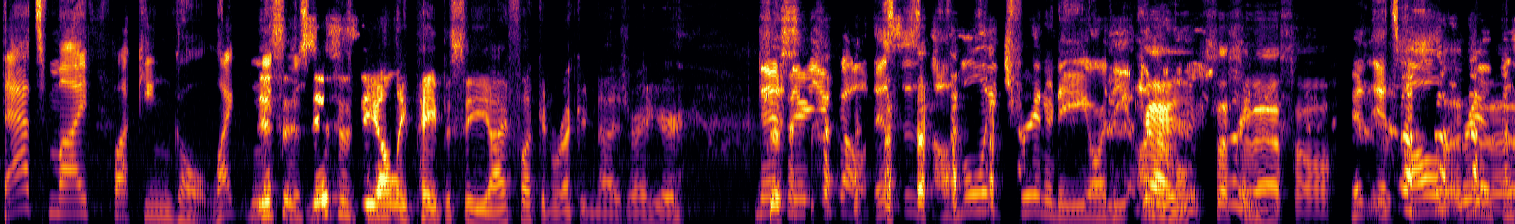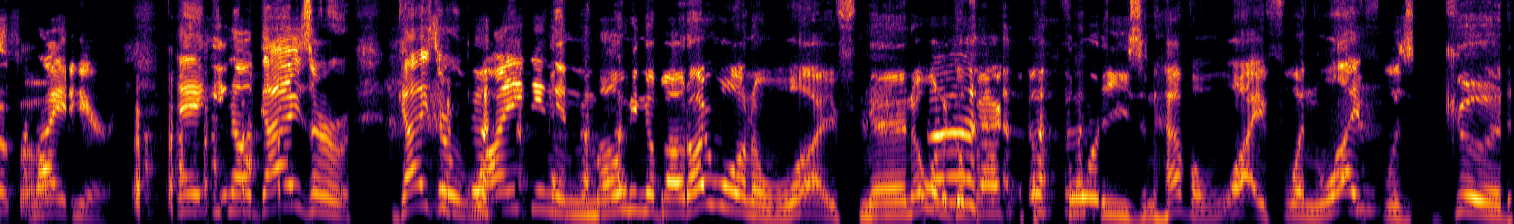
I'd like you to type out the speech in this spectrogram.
That's my fucking goal. Like This Nick is was this is the only papacy I fucking recognize right here. There, there you go. This is the Holy Trinity or the unholy you're such an Trinity. asshole. It, it's all three of us right here. Hey, you know, guys are guys are whining and moaning about. I want a wife, man. I want to go back to the '40s and have a wife when life was good,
